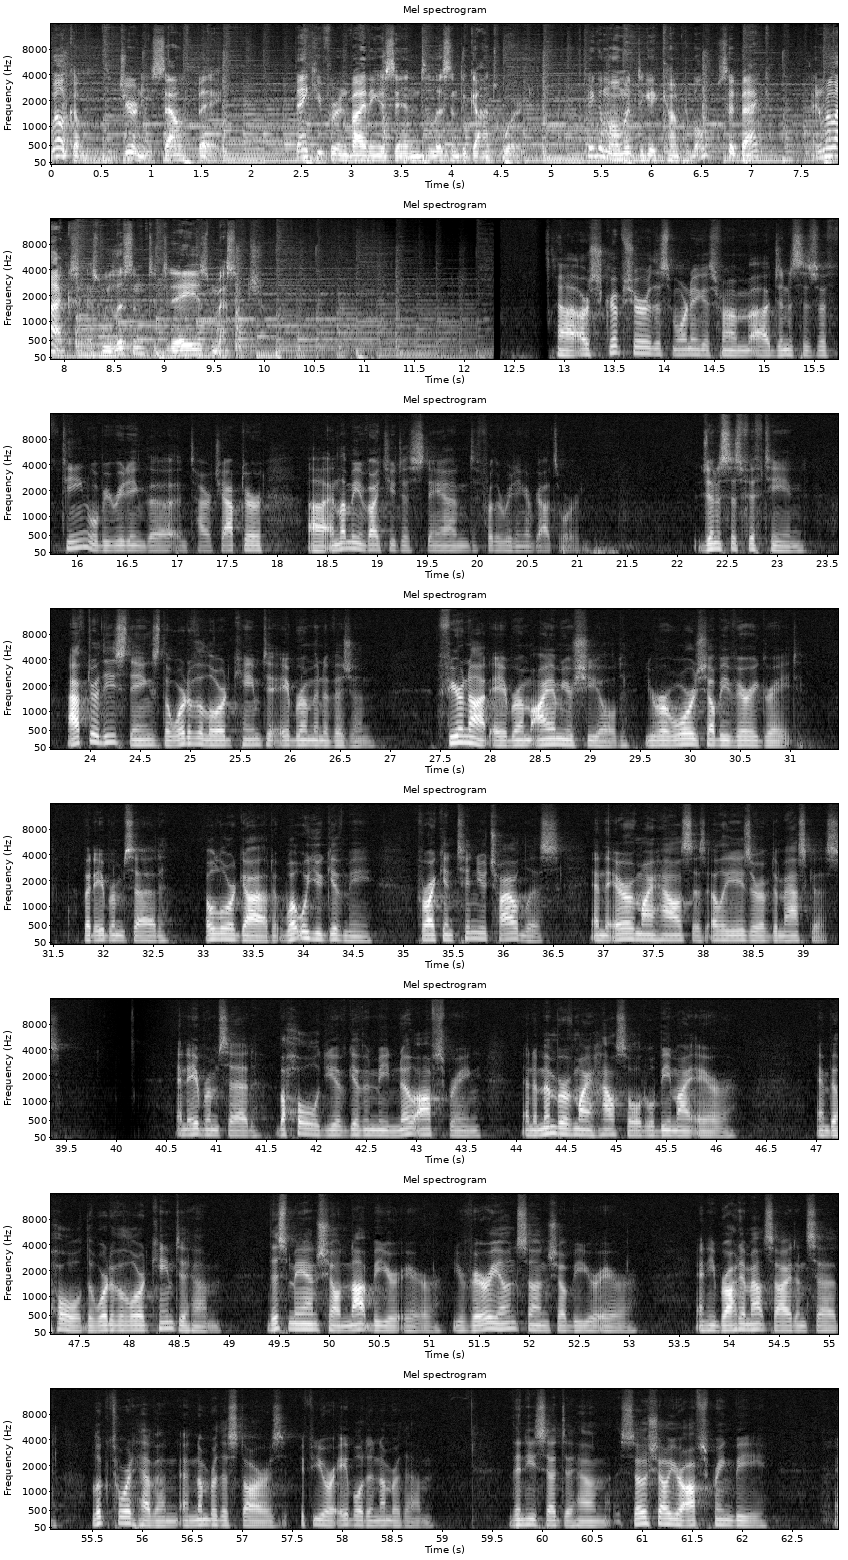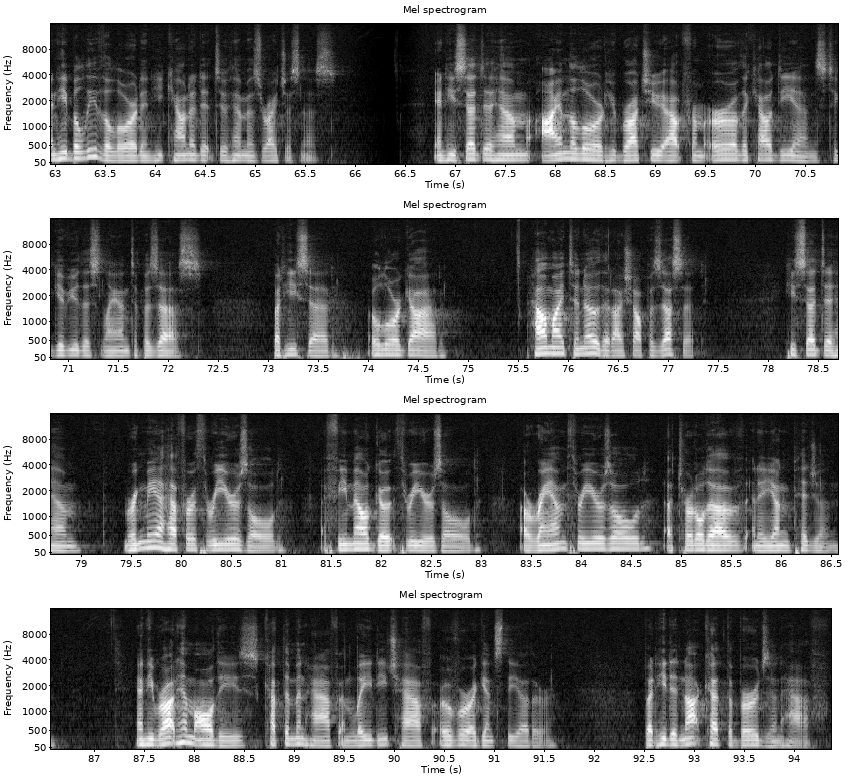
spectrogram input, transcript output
Welcome to Journey South Bay. Thank you for inviting us in to listen to God's Word. Take a moment to get comfortable, sit back, and relax as we listen to today's message. Uh, our scripture this morning is from uh, Genesis 15. We'll be reading the entire chapter. Uh, and let me invite you to stand for the reading of God's Word. Genesis 15. After these things, the word of the Lord came to Abram in a vision. Fear not, Abram, I am your shield. Your reward shall be very great. But Abram said, O Lord God, what will you give me? For I continue childless, and the heir of my house is Eliezer of Damascus. And Abram said, Behold, you have given me no offspring, and a member of my household will be my heir. And behold, the word of the Lord came to him This man shall not be your heir, your very own son shall be your heir. And he brought him outside and said, Look toward heaven and number the stars, if you are able to number them. Then he said to him, So shall your offspring be. And he believed the Lord, and he counted it to him as righteousness. And he said to him, I am the Lord who brought you out from Ur of the Chaldeans to give you this land to possess. But he said, O Lord God, how am I to know that I shall possess it? He said to him, Bring me a heifer three years old, a female goat three years old a ram three years old, a turtle dove, and a young pigeon. And he brought him all these, cut them in half, and laid each half over against the other. But he did not cut the birds in half.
